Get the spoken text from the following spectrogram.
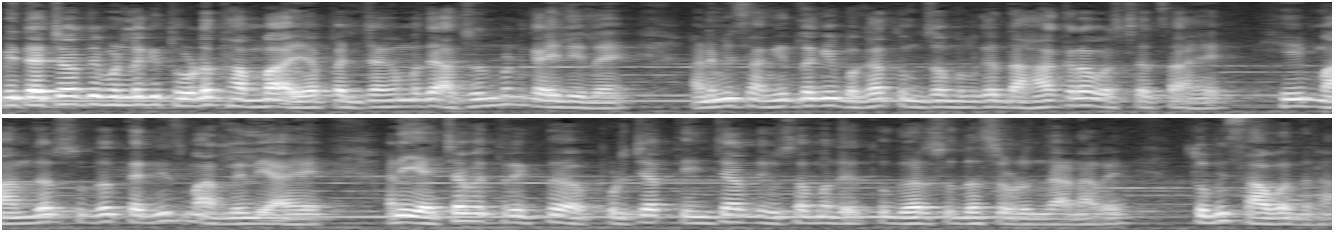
मी त्याच्यावरती म्हटलं की थोडं थांबा. या पंचांगामध्ये अजून पण काही लिहिलं आहे आणि मी सांगितलं की बघा तुमचा मुलगा दहा अकरा वर्षाचा आहे. ही मांजरसुद्धा त्यांनीच मारलेली आहे. आणि याच्या व्यतिरिक्त पुढच्या तीन चार दिवसामध्ये तो घरसुद्धा सोडून जाणार आहे. तुम्ही सावध राहा.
